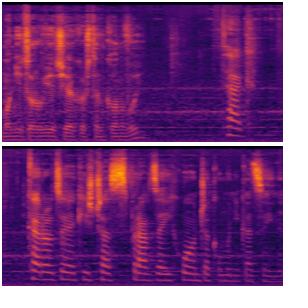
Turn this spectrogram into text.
Monitorujecie jakoś ten konwój? Tak, Karol co jakiś czas sprawdza ich łącza komunikacyjne.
